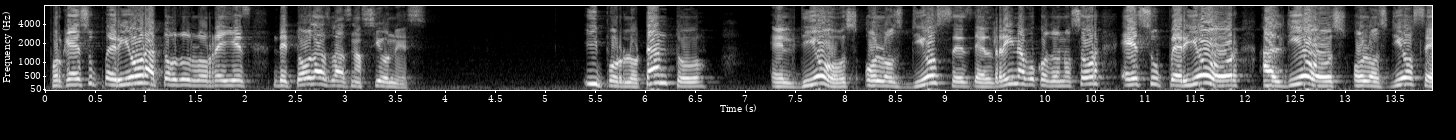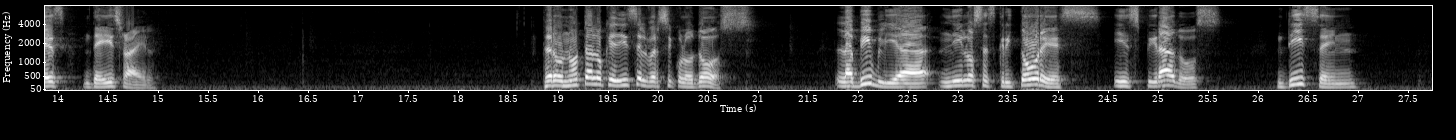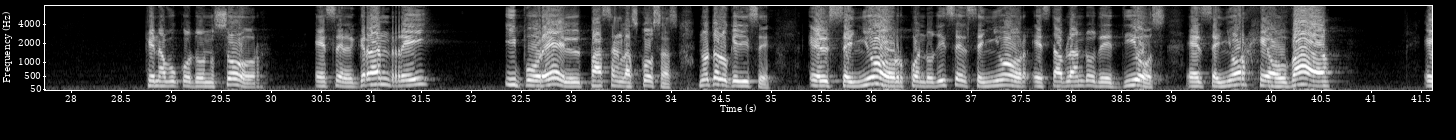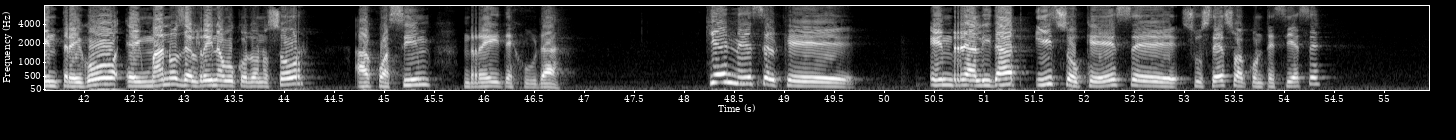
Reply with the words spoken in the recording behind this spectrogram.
porque es superior a todos los reyes de todas las naciones. Y por lo tanto, el Dios o los dioses del rey Nabucodonosor es superior al Dios o los dioses de Israel. Pero nota lo que dice el versículo 2. La Biblia ni los escritores inspirados dicen que Nabucodonosor es el gran rey y por él pasan las cosas. Nota lo que dice el Señor, cuando dice el Señor, está hablando de Dios. El Señor Jehová entregó en manos del rey Nabucodonosor a Joacim, rey de Judá. ¿Quién es el que en realidad hizo que ese suceso aconteciese?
